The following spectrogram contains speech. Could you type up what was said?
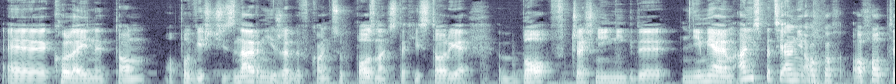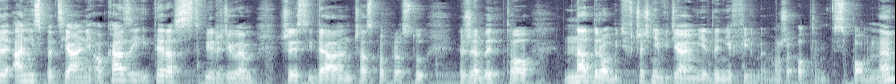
e, kolejny tom opowieści z Narni, żeby w końcu poznać tę historię, bo wcześniej nigdy nie miałem ani specjalnie ochoty, ani specjalnie okazji i teraz stwierdziłem, że jest idealny czas po prostu, żeby to nadrobić. Wcześniej widziałem jedynie filmy, może o tym wspomnę.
